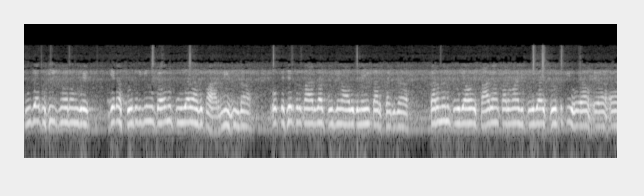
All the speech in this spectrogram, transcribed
ਪੂਜਾ ਤੁਸੀਂ ਕਿਉਂ ਕਰੋਗੇ? ਜਿਹੜਾ ਸੂਤਕ ਜੀ ਨੂੰ ਕਹੇ ਉਹਨੂੰ ਪੂਜਾ ਦਾ ਅਧਿਕਾਰ ਨਹੀਂ ਹੁੰਦਾ। ਉਹ ਕਿਸੇ ਪ੍ਰਕਾਰ ਦਾ ਪੂਜਨ ਆਦਿਕ ਨਹੀਂ ਕਰ ਸਕਦਾ। ਕਰਮਨ ਪੂਜਾ ਹੋਏ ਸਾਰਿਆਂ ਕਰਮਾਂ ਦੀ ਪੂਜਾ ਹੀ ਹੋਇਆ ਹੋਇਆ ਹੈ?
